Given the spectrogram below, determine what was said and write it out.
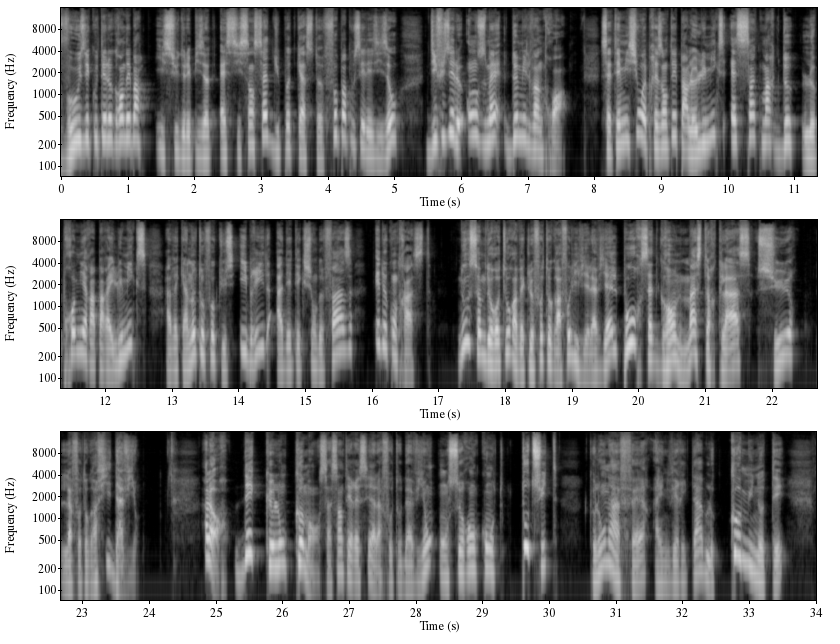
Vous écoutez le grand débat, issu de l'épisode S607 du podcast Faut pas pousser les ISO, diffusé le 11 mai 2023. Cette émission est présentée par le Lumix S5 Mark II, le premier appareil Lumix avec un autofocus hybride à détection de phase et de contraste. Nous sommes de retour avec le photographe Olivier Lavielle pour cette grande masterclass sur la photographie d'avion. Alors, dès que l'on commence à s'intéresser à la photo d'avion, on se rend compte tout de suite que l'on a affaire à une véritable communauté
